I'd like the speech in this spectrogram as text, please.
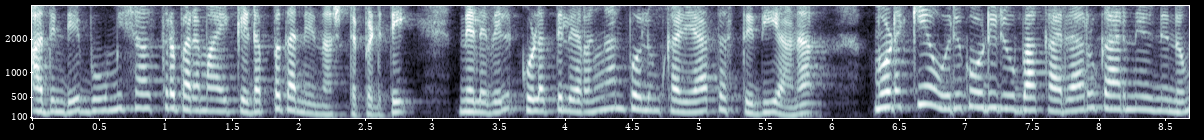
അതിന്റെ ഭൂമിശാസ്ത്രപരമായ കിടപ്പ് തന്നെ നഷ്ടപ്പെടുത്തി. നിലവിൽ കുളത്തിൽ ഇറങ്ങാൻ പോലും കഴിയാത്ത സ്ഥിതിയാണ്. മുടക്കിയ ഒരു കോടി രൂപ കരാറുകാരനിൽ നിന്നും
